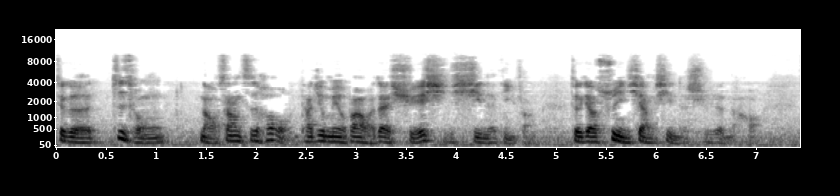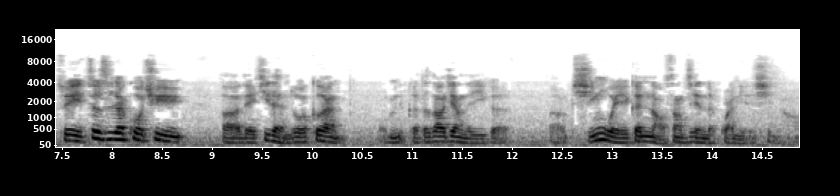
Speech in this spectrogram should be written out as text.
这个自从脑伤之后，她就没有办法再学习新的地方，这个叫顺向性的失认了哈。所以这是在过去呃累积的很多个案，我们可得到这样的一个。呃，行为跟脑伤之间的关联性哈。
